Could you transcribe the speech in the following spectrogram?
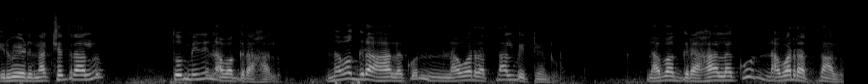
ఇరవై ఏడు నక్షత్రాలు తొమ్మిది నవగ్రహాలు. నవగ్రహాలకు నవరత్నాలు పెట్టిండ్రు. నవగ్రహాలకు నవరత్నాలు.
